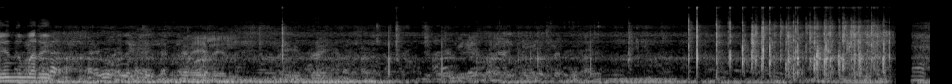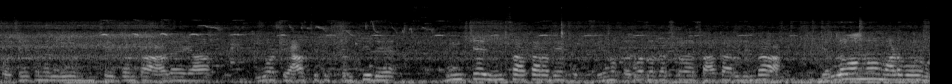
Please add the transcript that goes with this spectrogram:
ಎಂದು ಮರಿ ಸೊಸೈಟಿನಲ್ಲಿ ಮುಂಚೆ ಇದ್ದಂಥ ಆದಾಯ ಇವತ್ತು ಯಾವ ಸ್ಥಿತಿಗೆ ತಲುಪಿದೆ, ಮುಂಚೆ ನಿಮ್ಮ ಸಹಕಾರ ಬೇಕು, ಏನು ಸರ್ವಸದಸ್ಯರ ಸಹಕಾರದಿಂದ ಎಲ್ಲವನ್ನೂ ಮಾಡಬಹುದು.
